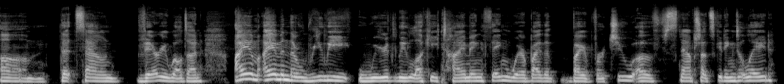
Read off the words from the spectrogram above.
um, that sound very well done. I am I am in the really weirdly lucky timing thing where by the by virtue of snapshots getting delayed,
